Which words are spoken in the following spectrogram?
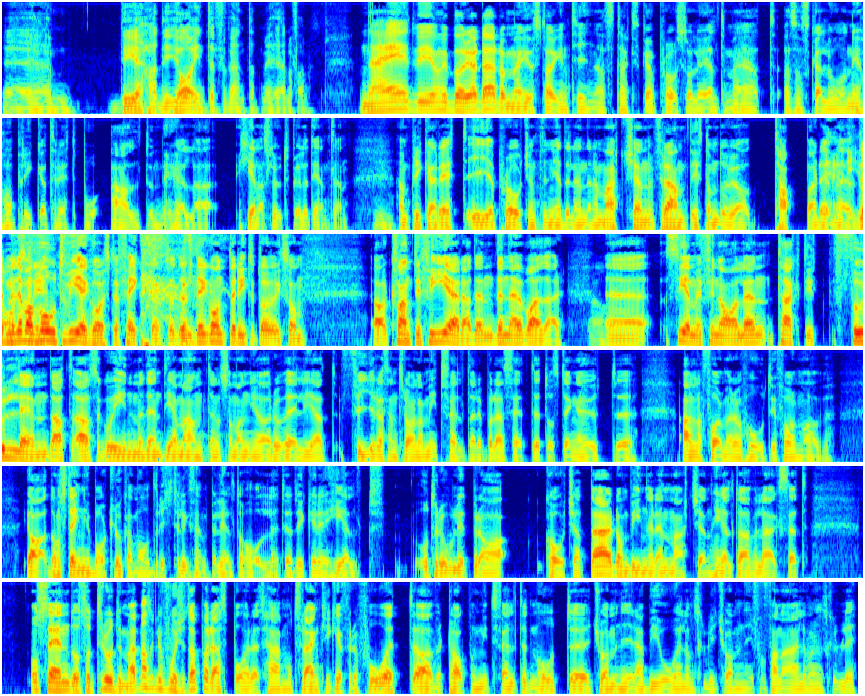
Ehm, det hade jag inte förväntat mig i alla fall. nej vi, om vi börjar där då med just Argentinas taktiska approach så håller jag helt med att alltså Scaloni har prickat rätt på allt under hela hela slutspelet egentligen. Mm. Han prickar rätt i approachen till Nederländerna-matchen fram tills de då jag tappade Nej, med, det är men det var det- Wout Weghorst-effekten så det, det går inte riktigt att liksom ja, kvantifiera, den, den är bara där. Ja. Eh, semifinalen, taktiskt fulländat, alltså gå in med den diamanten som man gör och välja att fyra centrala mittfältare på det här sättet och stänga ut eh, alla former av hot i form av Ja, de stänger bort Luka Modric till exempel helt och hållet. Jag tycker det är helt otroligt bra coachat där, de vinner den matchen helt överlägset. Och sen då så trodde man att man skulle fortsätta på det här spåret här mot Frankrike för att få ett övertag på mittfältet mot eh, Chouameni Rabiot eller om det skulle bli Chouameni Fofana eller vad det skulle bli.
